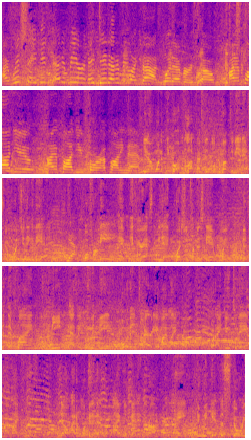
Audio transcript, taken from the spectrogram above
I wish they didn't edit me or they did edit me like that, whatever. Right. So I applaud you. I applaud you for applauding them. You know, one of people, a lot of times people will come up to me and ask me, well, what did you think of the edit? Yeah. Well, for me, if, if you're asking me that question from the standpoint, does it define me as a human being over the entirety of my life, what I do today in my life? No, I don't look at it that way. I look at it from, hey, did we get the story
